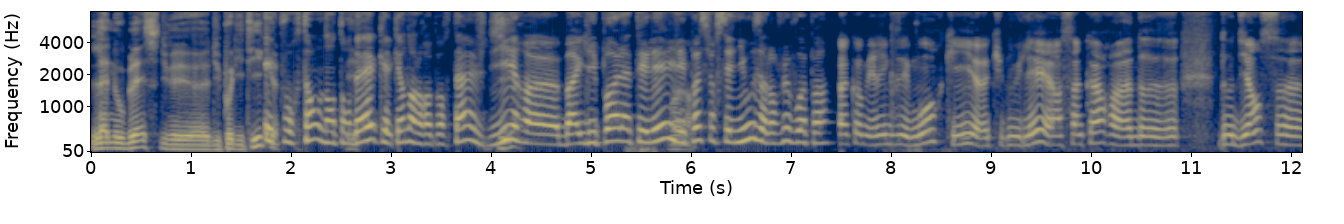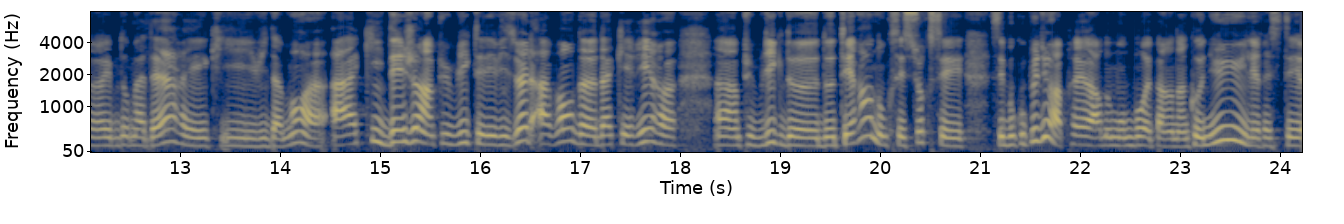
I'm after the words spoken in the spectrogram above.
la noblesse du, euh, du politique. Et pourtant, on entendait quelqu'un dans le reportage dire euh, bah, il n'est pas à la télé, il n'est pas sur CNews, alors je ne le vois pas. Pas comme Éric Zemmour qui euh, cumulait 5 heures euh, d'audience euh, hebdomadaire et qui évidemment a, a acquis déjà un public télévisuel avant d'acquérir euh, un public de, de terrain. Donc c'est sûr que c'est c'est beaucoup plus dur. Après, Arnaud Montebourg n'est pas un inconnu, il est resté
